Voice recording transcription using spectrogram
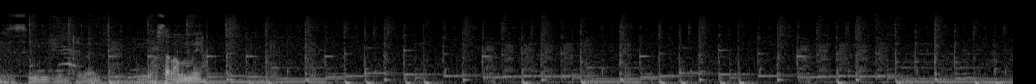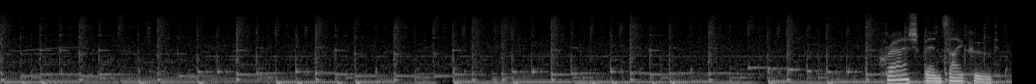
ladies and gentlemen. What's up? Crash Bandicoot.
